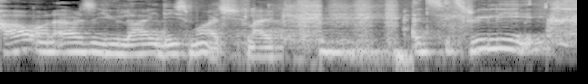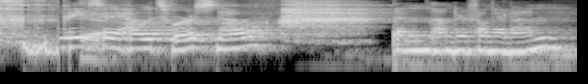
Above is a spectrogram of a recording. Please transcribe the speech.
how on earth you lie this much? Like, it's it's really. Can you say how it's worse now than under Van der Laan?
